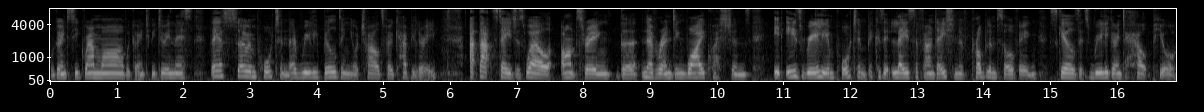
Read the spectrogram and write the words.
we're going to see grandma, we're going to be doing this, they are so important. They're really building your child's vocabulary. At that stage as well, answering the never ending why questions. It is really important because it lays the foundation of problem solving skills. It's really going to help your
